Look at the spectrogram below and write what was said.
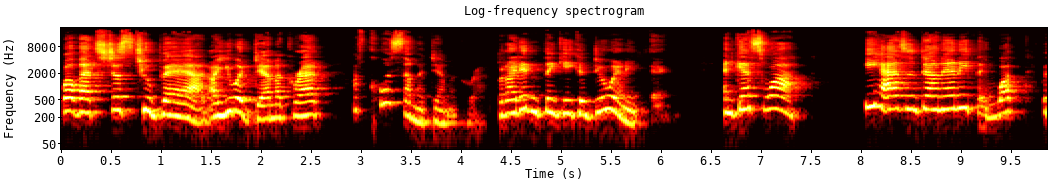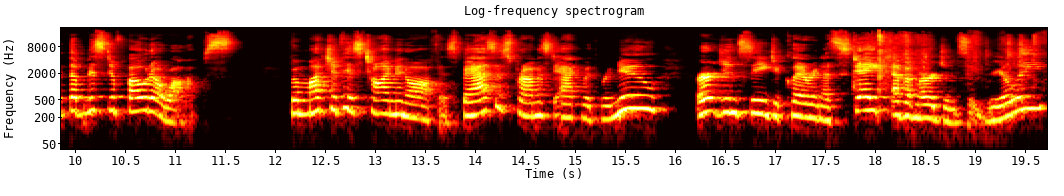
well, that's just too bad. Are you a Democrat? Of course I'm a Democrat, but I didn't think he could do anything. And guess what? He hasn't done anything. What with the Mr. Photo Ops? For much of his time in office, Bass has promised to act with renew urgency, declaring a state of emergency. Really?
